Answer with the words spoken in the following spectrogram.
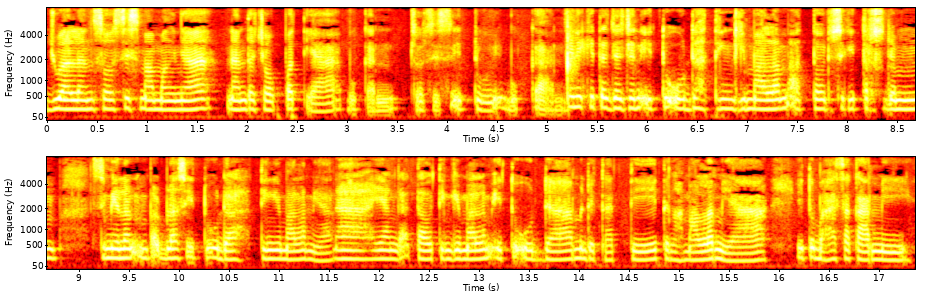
jualan sosis mamangnya Nanta copot ya bukan sosis itu bukan. Ini kita jajan itu udah tinggi malam atau di sekitar jam 9.14 itu udah tinggi malam ya. Nah yang nggak tahu tinggi malam itu udah mendekati tengah malam ya. Itu bahasa kami.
